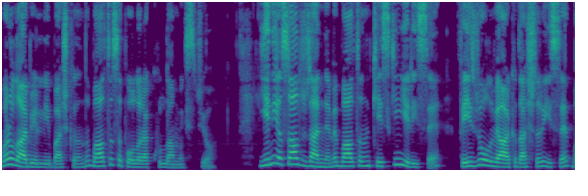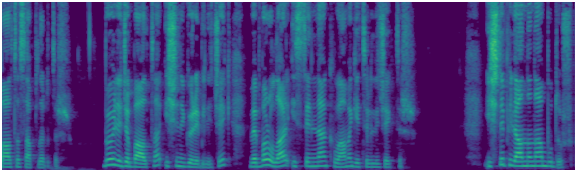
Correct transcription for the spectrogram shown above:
Barolar Birliği Başkanı'nı balta sapı olarak kullanmak istiyor. Yeni yasal düzenleme baltanın keskin yeri ise Feyzioğlu ve arkadaşları ise balta saplarıdır. Böylece balta işini görebilecek ve barolar istenilen kıvama getirilecektir. İşte planlanan budur.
